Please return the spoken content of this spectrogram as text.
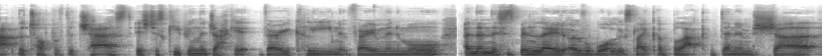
at the top of the chest. It's just keeping the jacket very clean, very minimal. And then this has been laid over what looks like a black denim shirt.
